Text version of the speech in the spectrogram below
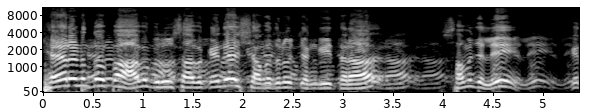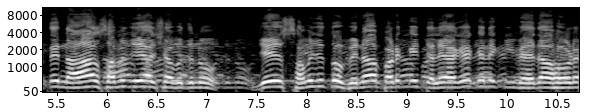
ਠਹਿਰਨ ਤੋਂ ਭਾਵ ਗੁਰੂ ਸਾਹਿਬ ਕਹਿੰਦੇ ਸ਼ਬਦ ਨੂੰ ਚੰਗੀ ਤਰ੍ਹਾਂ ਸਮਝ ਲੈ। ਕਿਤੇ ਨਾ ਸਮਝਿਆ ਸ਼ਬਦ ਨੂੰ। ਜੇ ਸਮਝ ਤੋਂ ਬਿਨਾ ਪੜ ਕੇ ਚਲਿਆ ਗਿਆ ਕਹਿੰਦੇ ਕੀ ਫਾਇਦਾ ਹੋਣਾ?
